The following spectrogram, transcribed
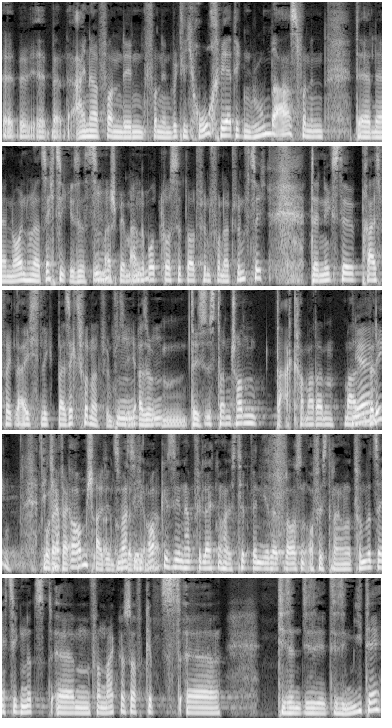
Äh, äh, einer von den, von den wirklich hochwertigen Roombars, von den, der, der 960 ist es zum Mhm. Beispiel im Angebot, kostet dort 550. Der nächste Preisvergleich liegt bei 650. Also mh, das ist dann schon, da kann man dann mal Mhm. Ja. überlegen. Ich Oder hab da auch, kommst halt ins was ich auch gesehen habe, vielleicht noch als Tipp, wenn ihr da draußen Office 365 nutzt, ähm, von Microsoft gibt's äh, diese, diese, diese Miete,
